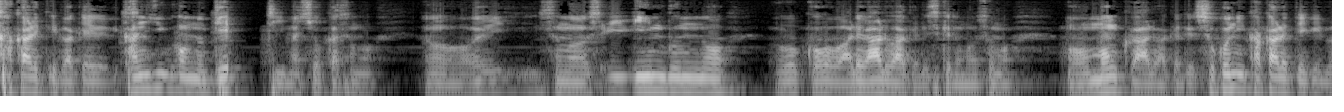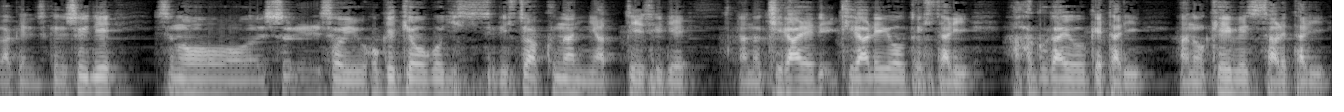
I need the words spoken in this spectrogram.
書かれているわけで、漢字本の下って言いましょうか、その、その、陰文の、こう、あれがあるわけですけども、その、文句があるわけで、そこに書かれているわけですけど、それで、その、そそういう法華経を誤実する人は苦難にあって、それで、あの、切られ、切られようとしたり、迫害を受けたり、あの、軽蔑されたり、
